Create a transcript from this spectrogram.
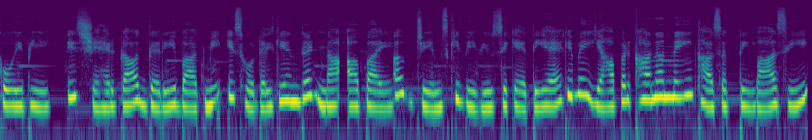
कोई कोई भी। इस शहर का गरीब आदमी इस होटल के अंदर ना आ पाए। अब जेम्स की बीवी उसे कहती है कि मैं यहाँ पर खाना नहीं खा सकती। पास ही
